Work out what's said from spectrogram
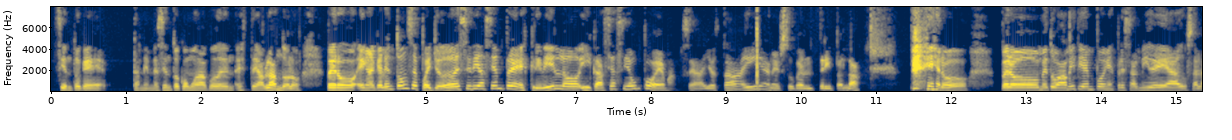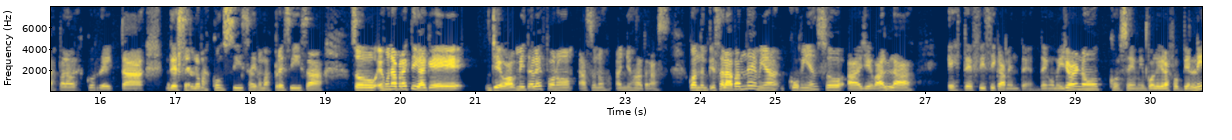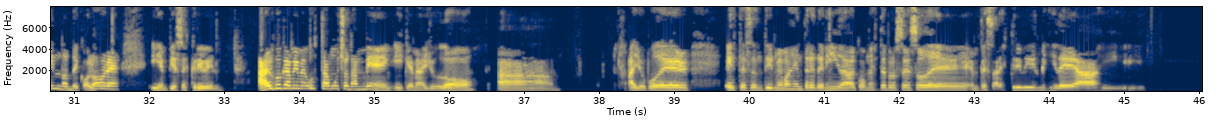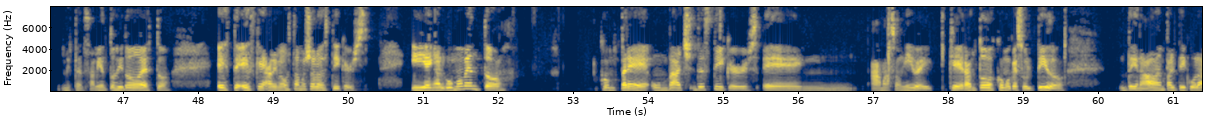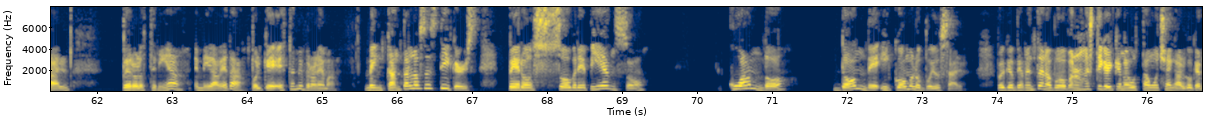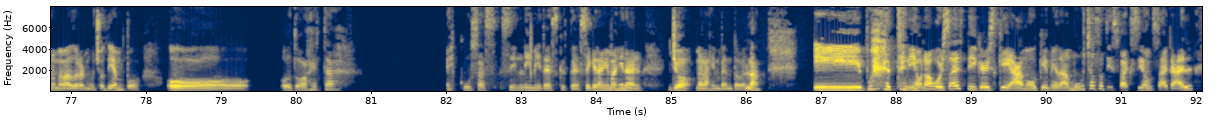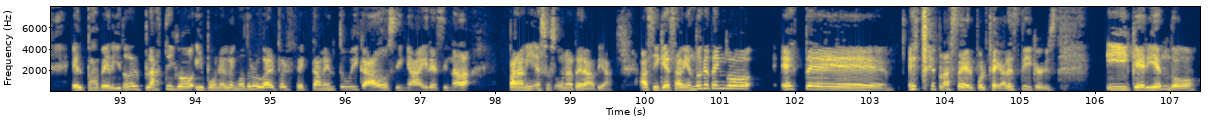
siento que también me siento cómoda poder este, hablándolo. Pero en aquel entonces, pues yo decidía siempre escribirlo y casi hacía un poema. O sea, yo estaba ahí en el super trip, ¿verdad? Pero pero me tomaba mi tiempo en expresar mi idea, de usar las palabras correctas, de ser lo más concisa y lo más precisa. So, es una práctica que llevaba mi teléfono hace unos años atrás. Cuando empieza la pandemia, comienzo a llevarla este, físicamente. Tengo mi journal, conseguí mis bolígrafos bien lindos, de colores, y empiezo a escribir. Algo que a mí me gusta mucho también y que me ayudó a, a yo poder este, sentirme más entretenida con este proceso de empezar a escribir mis ideas y, mis pensamientos y todo esto, este, es que a mí me gustan mucho los stickers. Y en algún momento compré un batch de stickers en Amazon, eBay, que eran todos como que surtidos, de nada en particular, pero los tenía en mi gaveta, porque este es mi problema. Me encantan los stickers, pero sobrepienso cuándo, dónde y cómo los voy a usar. Porque obviamente no puedo poner un sticker que me gusta mucho en algo que no me va a durar mucho tiempo. O, o todas estas excusas sin límites que ustedes se quieran imaginar, yo me las invento, ¿verdad? Y pues tenía una bolsa de stickers que amo, que me da mucha satisfacción sacar el papelito del plástico y ponerlo en otro lugar perfectamente ubicado, sin aire, sin nada. Para mí eso es una terapia. Así que sabiendo que tengo este, este placer por pegar stickers y queriendo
